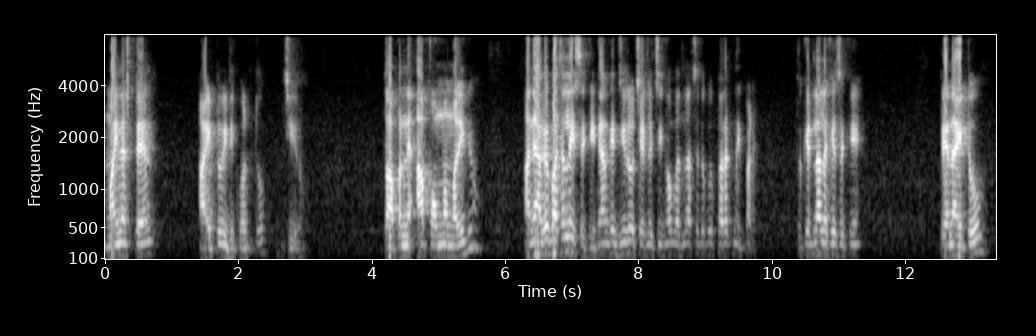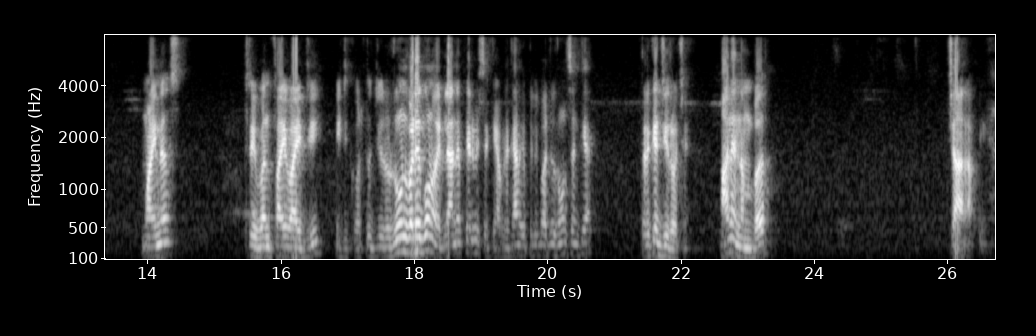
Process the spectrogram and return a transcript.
minus ten I two is equal to zero તો આપણને આ ફોર્મમાં મળી ગયું અને આગળ પાછળ લઈ શકીએ. કારણ કે જીરો છે એટલે ચિહ્નો બદલાશે તો કોઈ ફરક નહીં પડે. તો કેટલા લખી શકીએ? Ten I two minus three one five I G is equal to zero ઋણ વડે ગુણો એટલે આને ફેરવી શકીએ આપણે. કારણ કે પેલી બાજુ ઋણ સંખ્યા તરીકે ઝીરો છે. આને નંબર ચાર આપીએ.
